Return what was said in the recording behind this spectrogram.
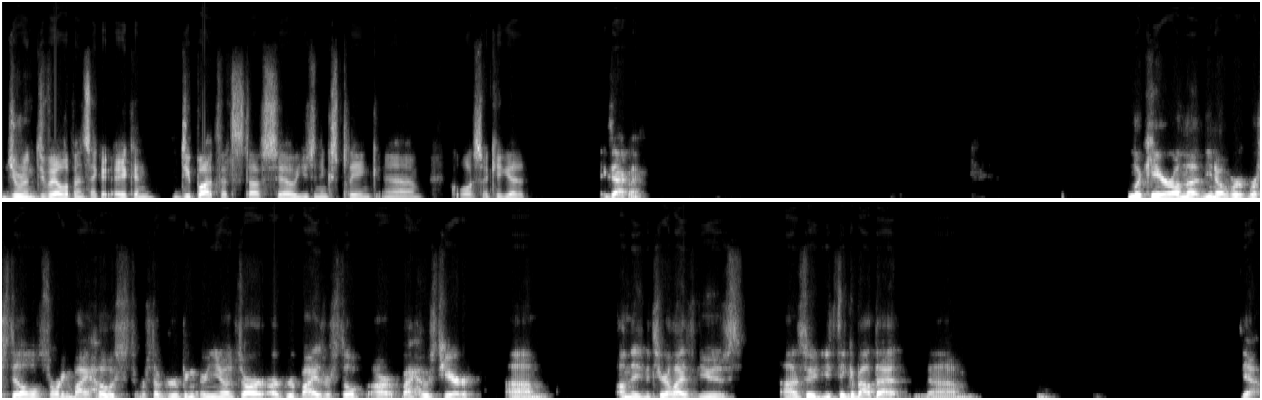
during developments, I can, I can debug that stuff. So using explain um, clause. Okay, got it. Exactly. Look here on the, you know, we're, we're still sorting by host. We're still grouping, or, you know, our, our group buys are still our by host here um, on these materialized views. Uh, so you think about that. Um, yeah.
